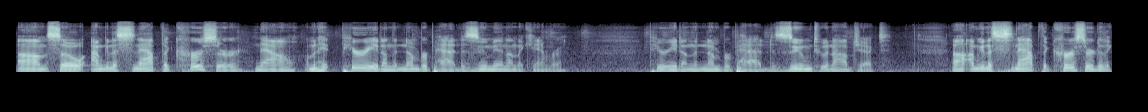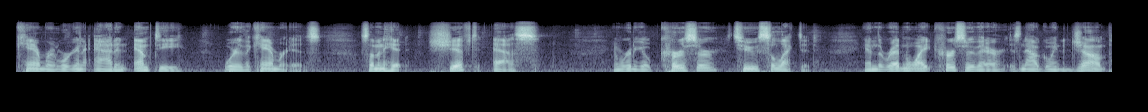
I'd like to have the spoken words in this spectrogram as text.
Um, so I'm going to snap the cursor now. I'm going to hit period on the number pad to zoom in on the camera. Period on the number pad to zoom to an object. Uh, I'm going to snap the cursor to the camera and we're going to add an empty where the camera is. So I'm going to hit Shift S and we're going to go cursor to selected. And the red and white cursor there is now going to jump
